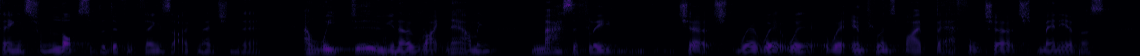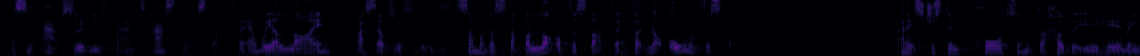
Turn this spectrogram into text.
things from lots of the different things that I've mentioned there. And we do, you know, right now, I mean, massively, church, we're, we're, we're, we're influenced by Bethel Church, many of us. There's some absolutely fantastic stuff there, and we align ourselves with some of the stuff, a lot of the stuff there, but not all of the stuff. And it's just important, I hope that you hear me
